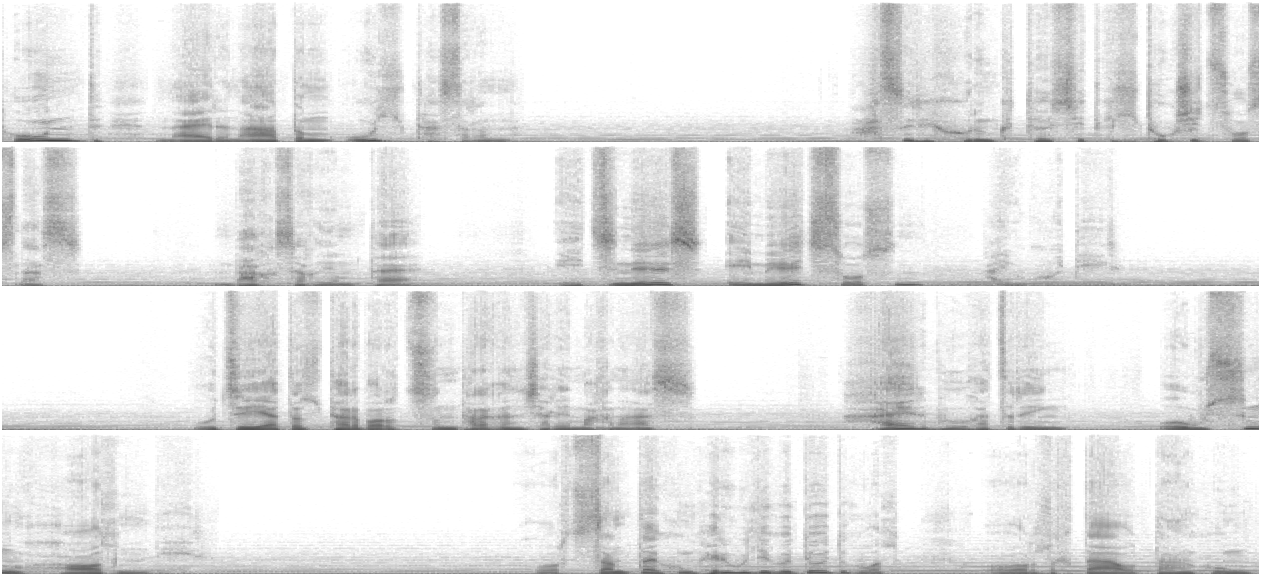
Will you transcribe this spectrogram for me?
түүнд найр наадам үл тасарна. Асар их хөрөнгөтэй сэтгэл түгшиж сууснаас баг саг юмтай эзнээс эмээж суусан аюугүй дээр. Үзээ ядалтаар бордсон тарган шарын махнаас хайр буу газрын өвсөн хоолн дээр. Хурцсантай хүн хэрвэлийг өдөөдөг бол уурлагтаа удаан хүн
